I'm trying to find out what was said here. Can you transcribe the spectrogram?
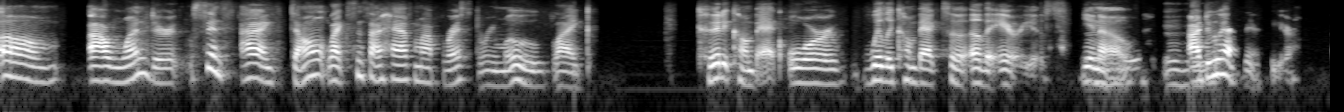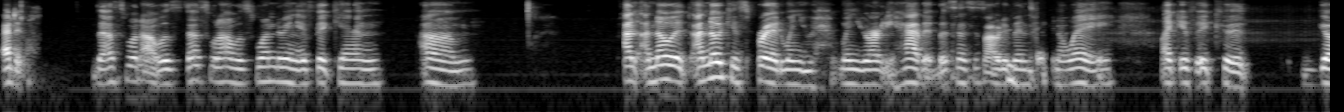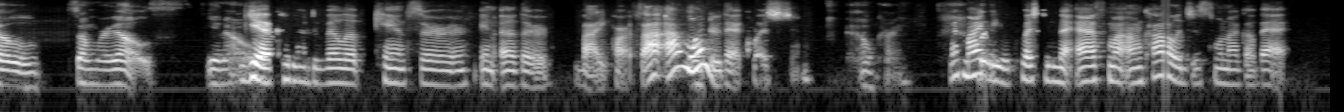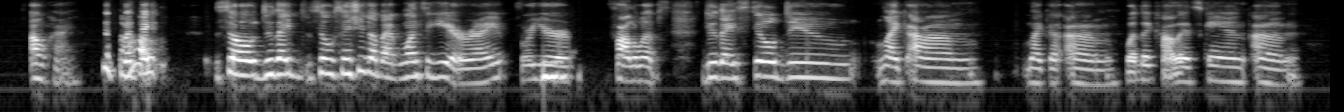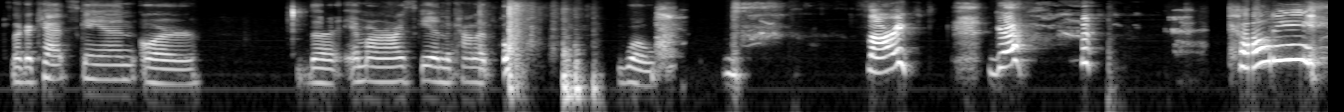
Um, I wonder since I don't like since I have my breast removed, like could it come back or will it come back to other areas? You mm-hmm. know, mm-hmm. I do have that fear. I do. That's what I was that's what I was wondering if it can um I, I know it I know it can spread when you when you already have it, but since it's already been mm-hmm. taken away, like if it could go somewhere else, you know. Yeah, could I develop cancer in other body parts? I, I wonder that question. Okay. That might but, be a question to ask my oncologist when I go back. Okay. But they, so do they so since you go back once a year, right? For your mm-hmm. follow-ups, do they still do like um like a um what they call that scan? Um like a CAT scan or the MRI scan to kind of oh, whoa. Sorry, girl. Cody.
